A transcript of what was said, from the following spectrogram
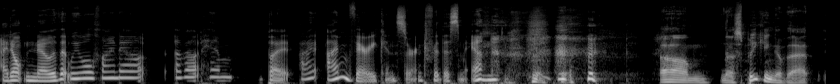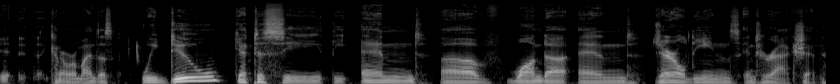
I don't know that we will find out about him, but I I'm very concerned for this man. Um, now, speaking of that, it, it kind of reminds us we do get to see the end of Wanda and Geraldine's interaction.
